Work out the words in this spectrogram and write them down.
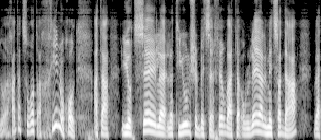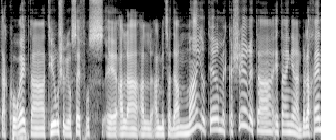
זו אחת הצורות הכי נוחות. אתה יוצא לטיול של בית ספר ואתה עולה על מצדה, ואתה קורא את התיאור של יוספוס אה, על, על, על מצדה, מה יותר מקשר את, ה, את העניין. ולכן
